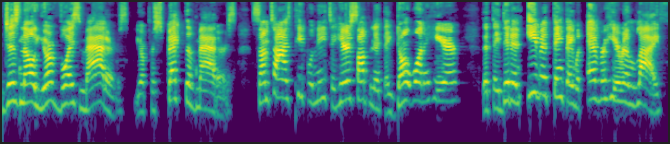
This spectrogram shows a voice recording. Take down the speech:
just know your voice matters, your perspective matters. Sometimes people need to hear something that they don't want to hear, that they didn't even think they would ever hear in life.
